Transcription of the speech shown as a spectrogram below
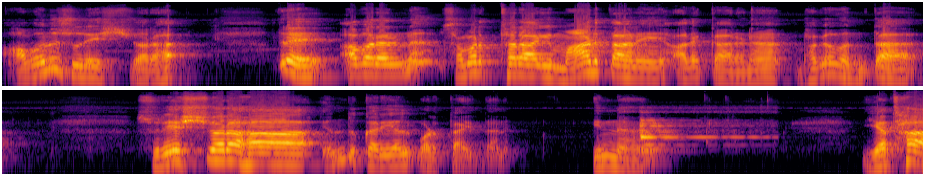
ಅವನು ಸುರೇಶ್ವರ. ಅಂದರೆ ಅವರನ್ನು ಸಮರ್ಥರಾಗಿ ಮಾಡ್ತಾನೆ ಆದ ಕಾರಣ ಭಗವಂತ ಸುರೇಶ್ವರ ಎಂದು ಕರೆಯಲ್ಪಡ್ತಾ ಇದ್ದಾನೆ. ಇನ್ನು ಯಥಾ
